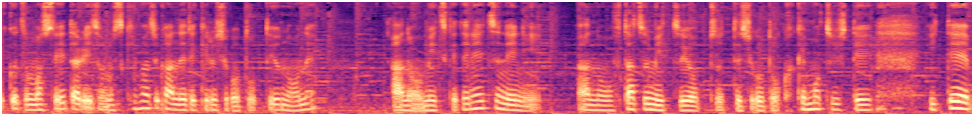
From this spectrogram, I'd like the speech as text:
いくつもしていたりその隙間時間でできる仕事っていうのをねあの見つけてね常にあの2つ3つ4つって仕事を掛け持ちしていて、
